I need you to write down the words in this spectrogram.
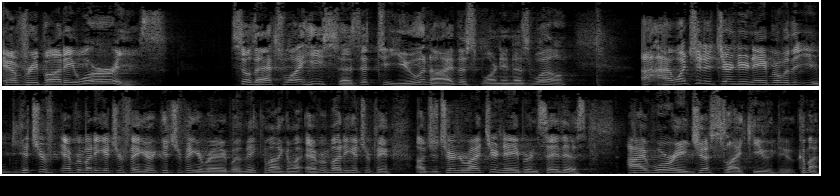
everybody worries. So that's why he says it to you and I this morning as well. I, want you to turn to your neighbor with it. You get your, everybody get your finger, get your finger ready with me. Come on, come on. Everybody get your finger. I want you to turn right to your neighbor and say this. I worry just like you do. Come on.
